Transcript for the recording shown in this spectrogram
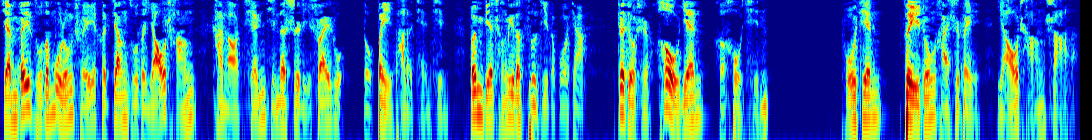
鲜卑族的慕容垂和羌族的姚苌看到前秦的势力衰弱，都背叛了前秦，分别成立了自己的国家，这就是后燕和后秦。苻坚最终还是被姚苌杀了。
